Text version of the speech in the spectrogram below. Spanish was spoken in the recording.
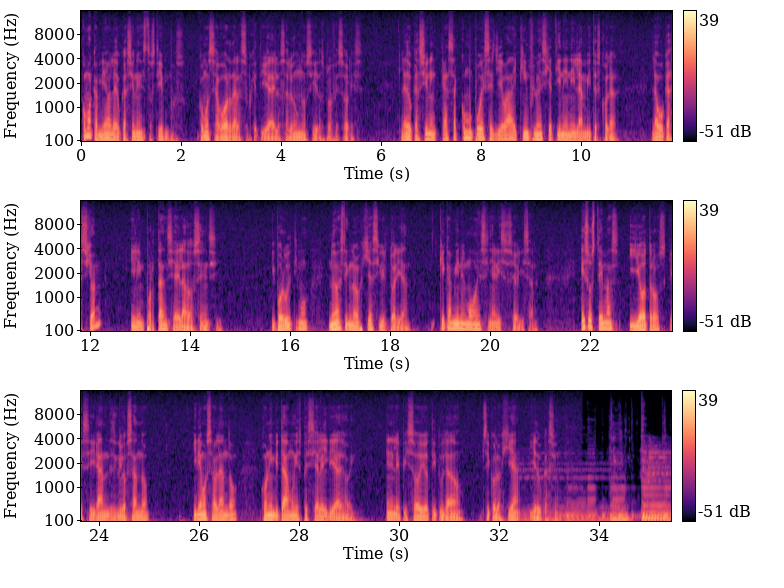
¿Cómo ha cambiado la educación en estos tiempos? ¿Cómo se aborda la subjetividad de los alumnos y de los profesores? La educación en casa, ¿cómo puede ser llevada y qué influencia tiene en el ámbito escolar? La vocación y la importancia de la docencia. Y por último, nuevas tecnologías y virtualidad. ¿Qué cambió en el modo de enseñar y socializar? Esos temas y otros que se irán desglosando, iremos hablando con una invitada muy especial el día de hoy, en el episodio titulado Psicología y Educación.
